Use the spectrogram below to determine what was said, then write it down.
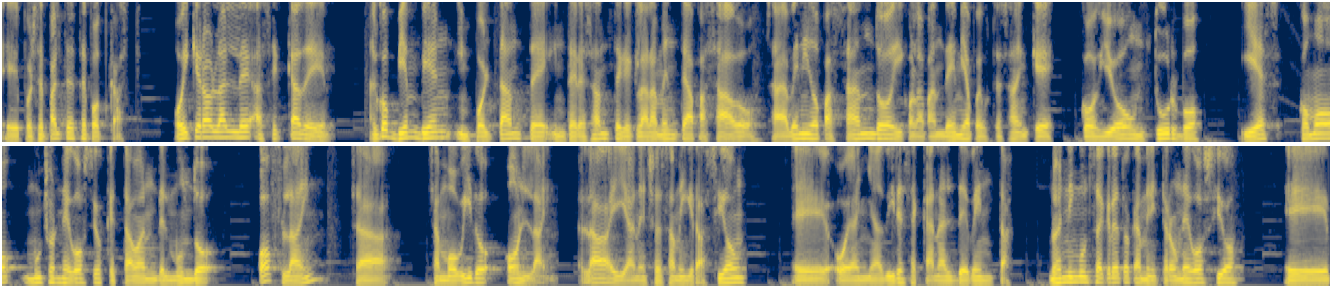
eh, por ser parte de este podcast. Hoy quiero hablarle acerca de algo bien, bien importante, interesante que claramente ha pasado, o sea, ha venido pasando y con la pandemia, pues ustedes saben que cogió un turbo y es como muchos negocios que estaban del mundo offline, o sea, se han movido online, ¿verdad? Y han hecho esa migración eh, o añadir ese canal de venta. No es ningún secreto que administrar un negocio eh,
